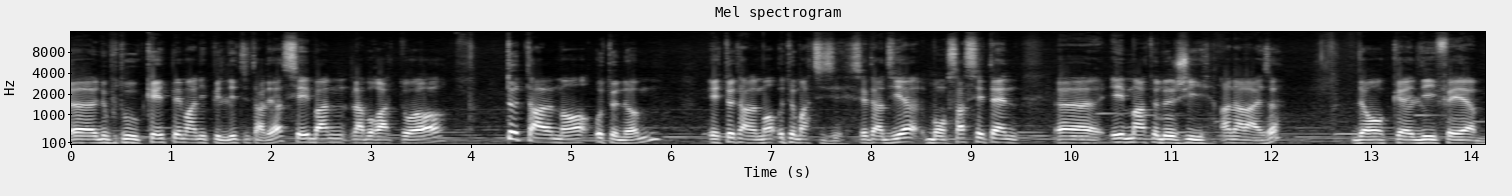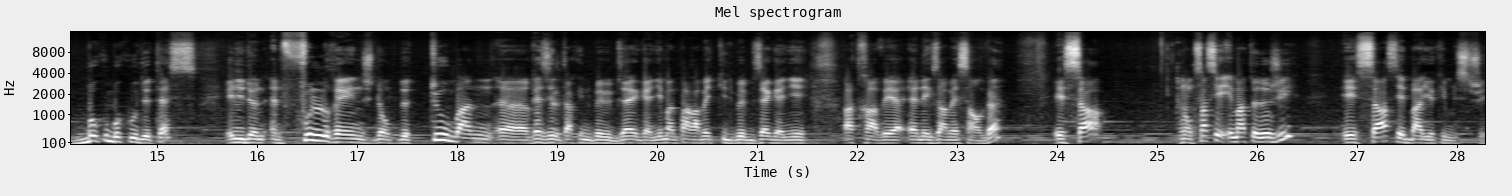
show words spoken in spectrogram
Euh, Nous trouvons Kate peut manipuler tout à l'heure. C'est un laboratoire totalement autonome et totalement automatisé. C'est-à-dire, bon, ça c'est un euh, hématologie analyzer. Donc, euh, il fait beaucoup, beaucoup de tests et il donne un full range donc, de tous les euh, résultats qu'il peut bien gagner, les paramètres qu'il peut bien gagner à travers un examen sanguin. Et ça, donc ça c'est hématologie et ça c'est biochemistry.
